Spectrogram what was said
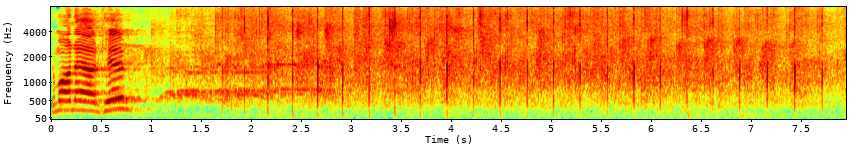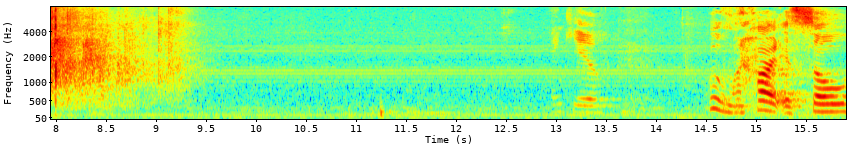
Come on down, Kim. Thank you. My heart is so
